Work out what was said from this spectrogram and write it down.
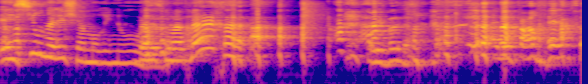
Et ici, on allait chez Amorino. Bah, c'est ce qu'on va faire. Elle est bonne. Elle est parfaite.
